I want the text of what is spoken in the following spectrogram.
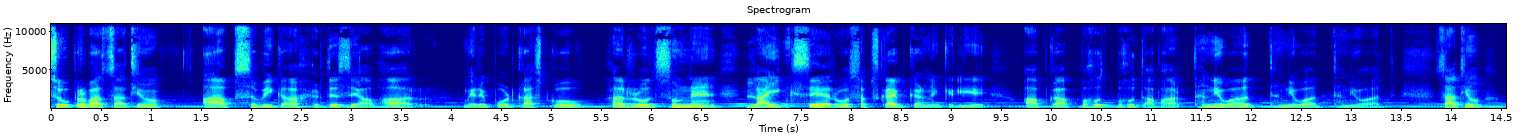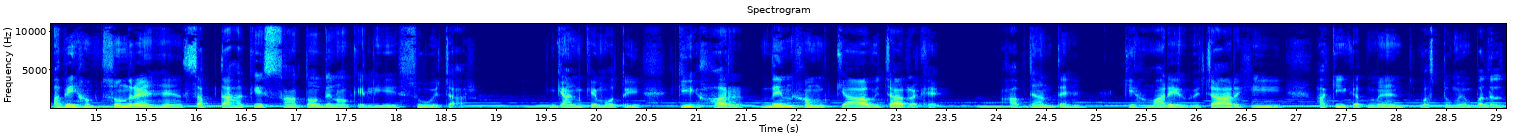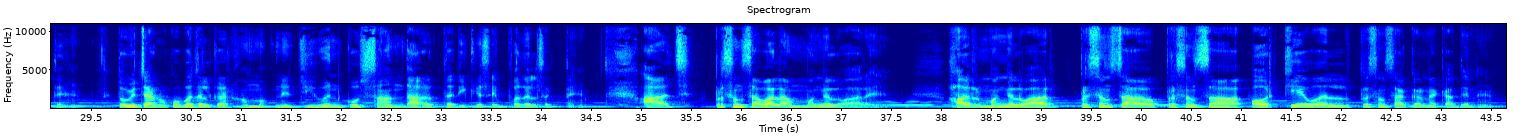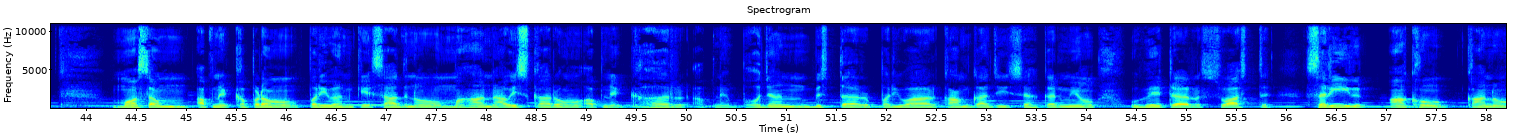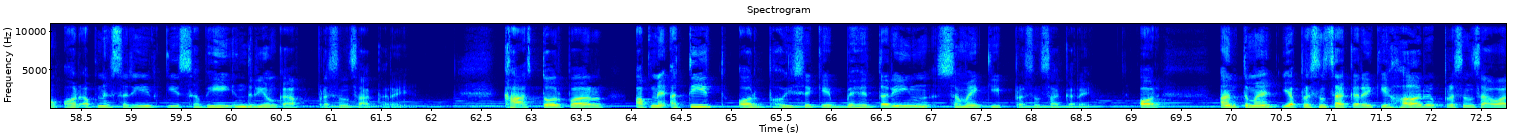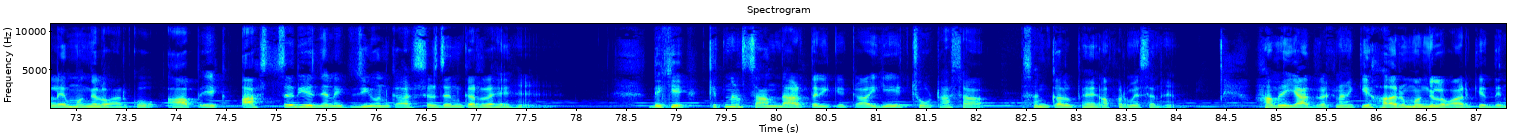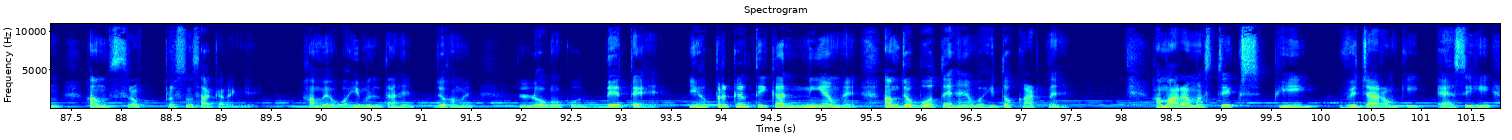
सुप्रभात साथियों, आप सभी का हृदय से आभार। मेरे पॉडकास्ट को हर रोज सुनने लाइक शेयर व सब्सक्राइब करने के लिए आपका बहुत बहुत आभार। धन्यवाद धन्यवाद धन्यवाद। साथियों, अभी हम सुन रहे हैं सप्ताह के सातों दिनों के लिए सुविचार। ज्ञान के मोती कि हर दिन हम क्या विचार रखें। आप जानते हैं कि हमारे विचार ही हकीकत में, वस्तु में बदलते हैं। तो विचारों को बदलकर हम अपने जीवन को शानदार तरीके से बदल सकते हैं। आज प्रशंसा वाला मंगलवार है। हर मंगलवार प्रशंसा प्रशंसा और केवल प्रशंसा करने का दिन है। मौसम अपने कपड़ों, परिवहन के साधनों, महान आविष्कारों, अपने घर, अपने भोजन, बिस्तर, परिवार, कामकाजी, सहकर्मियों, वेटर, स्वास्थ्य शरीर, आँखों, कानों और अपने शरीर की सभी इंद्रियों का प्रशंसा करें। खास तौर पर अपने अतीत और भविष्य के बेहतरीन समय की प्रशंसा करें और अंत में यह प्रशंसा करें कि हर प्रशंसा वाले मंगलवार को आप एक आश्चर्यजनक जीवन का सृजन कर रहे हैं। देखिए, कितना शानदार तरीके का ये छोटा सा संकल्प है अफर्मेशन है। हमें याद रखना है कि हर मंगलवार के दिन हम सिर्फ़ प्रशंसा करेंगे। हमें वही मिलता है जो हमें लोगों को देते हैं। यह प्रकृति का नियम है। हम जो बोते हैं, वही तो काटते हैं। हमारा मस्तिष्क भी विचारों की ऐसी ही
